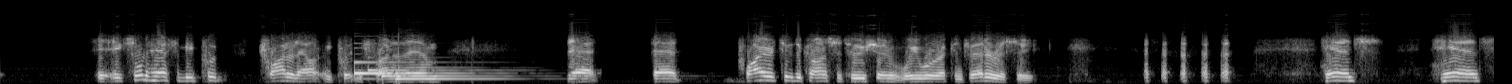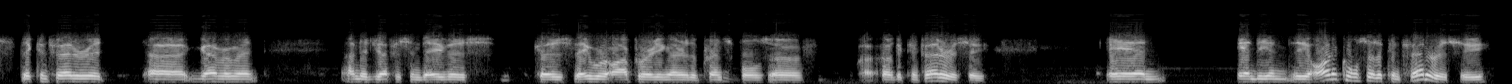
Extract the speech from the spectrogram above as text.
it sort of has to be put trotted out and put in front of them that that prior to the Constitution, we were a confederacy. hence, hence the Confederate uh, government under Jefferson Davis, because they were operating under the principles of uh, of the Confederacy, and and the in the Articles of the Confederacy.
